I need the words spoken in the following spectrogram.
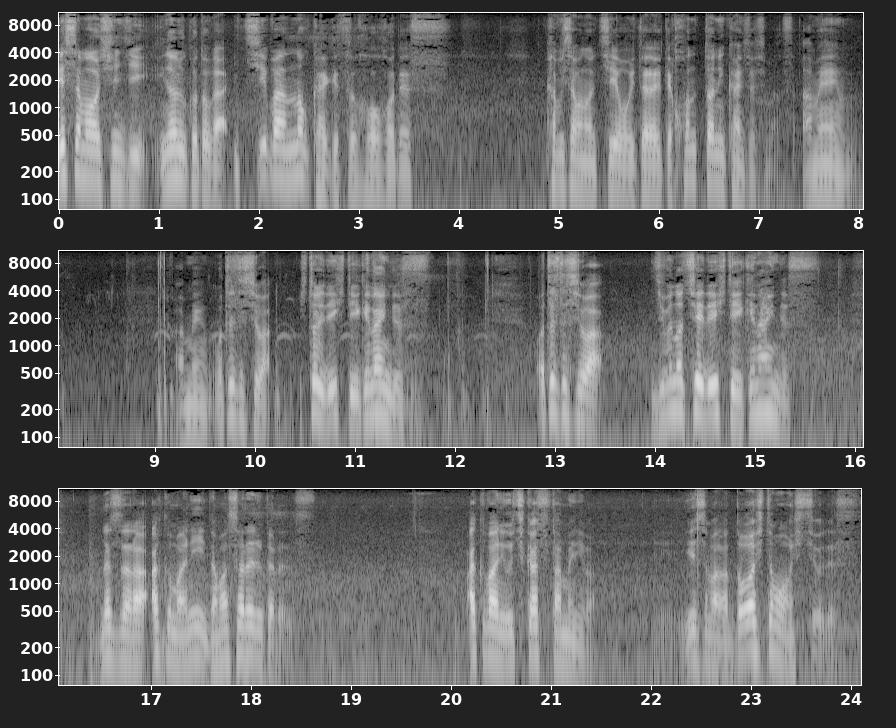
イエス様を信じ祈ることが一番の解決方法です。神様の知恵をいただいて本当に感謝します。アメン。アメン。私たちは一人で生きていけないんです。私たちは自分の知恵で生きていけないんです。なぜなら悪魔に騙されるからです。悪魔に打ち勝つためにはイエス様がどうしても必要です。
